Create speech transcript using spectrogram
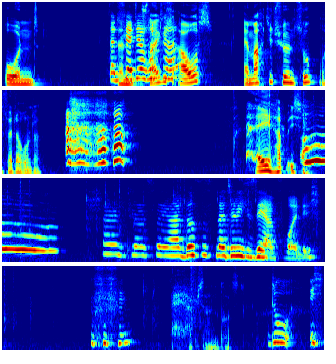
und Dann, dann fährt er steige ich runter. aus, er macht die Türen zu und fährt da runter. Ey, hab ich. Oh, Scheinklasse, ja, das ist natürlich sehr erfreulich. Ey, hab ich angekotzt. Du, ich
